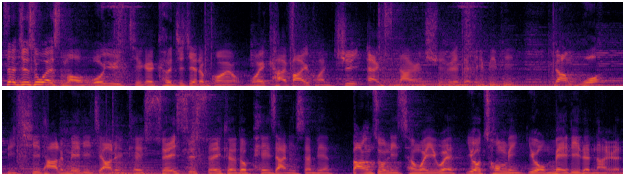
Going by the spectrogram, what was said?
这就是为什么我与几个科技界的朋友，我会开发一款 GX 男人学院的 APP，让我与其他的魅力教练可以随时随刻都陪在你身边，帮助你成为一位又聪明又有魅力的男人。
